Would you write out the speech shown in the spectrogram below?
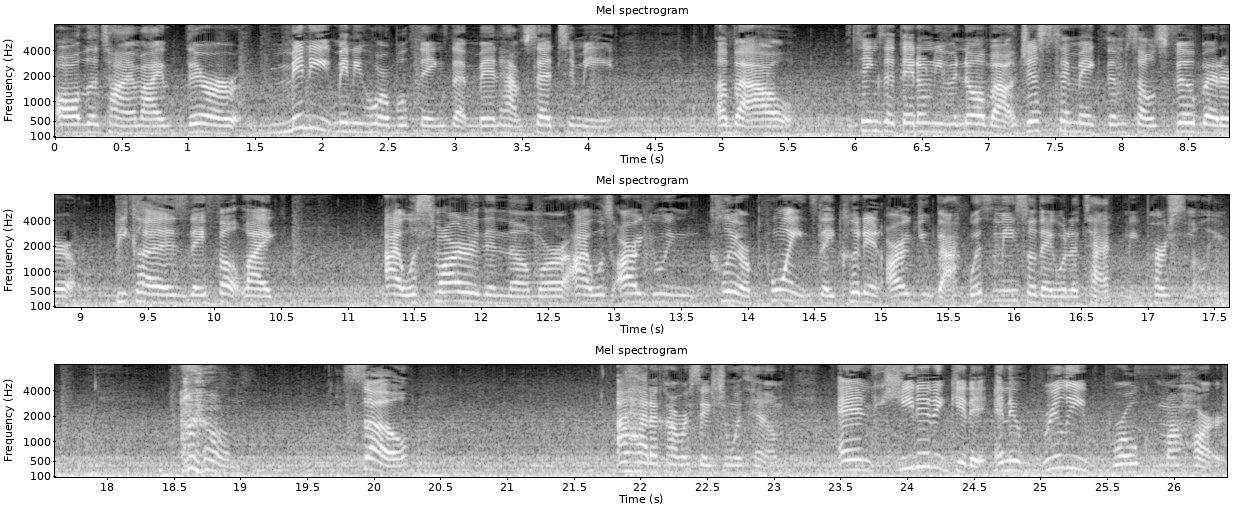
all the time. I there are many, many horrible things that men have said to me about things that they don't even know about just to make themselves feel better because they felt like I was smarter than them or I was arguing clear points. They couldn't argue back with me, so they would attack me personally. so I had a conversation with him and he didn't get it and it really broke my heart.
